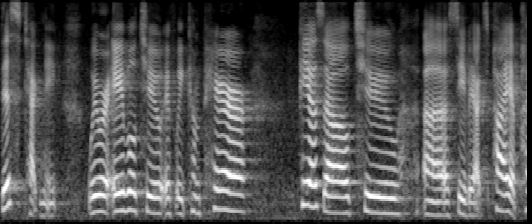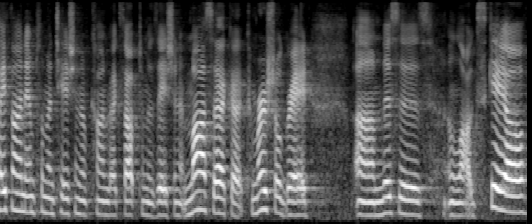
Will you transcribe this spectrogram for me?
this technique, we were able to, if we compare PSL to uh, CVXPy, a Python implementation of convex optimization at MOSEK, a commercial grade. Um, this is a log scale.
